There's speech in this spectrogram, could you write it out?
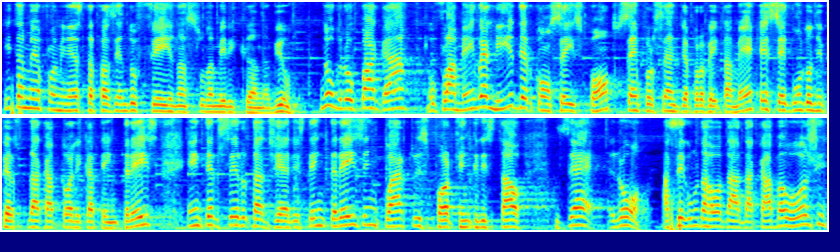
E também o Fluminense está fazendo feio na Sul-Americana, viu? No grupo H, o Flamengo é líder com seis pontos, 100% de aproveitamento. Em segundo, a Universidade Católica tem três. Em terceiro, Tadjeres tem três. Em quarto, Esporte em Cristal, zero. A segunda rodada acaba hoje.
